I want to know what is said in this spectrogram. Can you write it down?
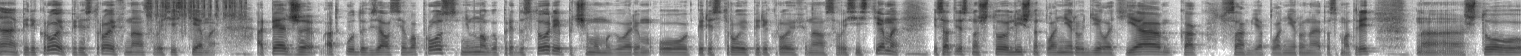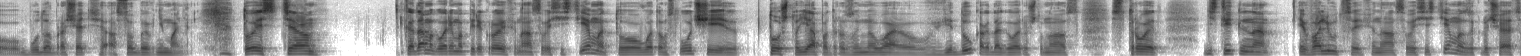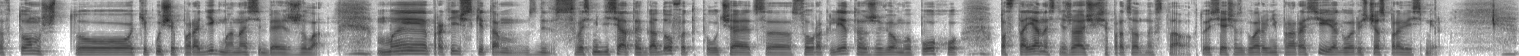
А, перекроя, перестроя финансовой системы. Опять же, откуда взялся вопрос, немного предыстории, почему мы говорим о перестрое, перекрое финансовой системы, и, соответственно, что лично планирую делать я, как сам я планирую на это смотреть, на что буду обращать особое внимание. То есть... Э, когда мы говорим о перекрое финансовой системы, то в этом случае то, что я подразумеваю в виду, когда говорю, что нас строит действительно эволюция финансовой системы заключается в том, что текущая парадигма, она себя изжила. Мы практически там с 80-х годов, это получается 40 лет, живем в эпоху постоянно снижающихся процентных ставок. То есть я сейчас говорю не про Россию, я говорю сейчас про весь мир.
